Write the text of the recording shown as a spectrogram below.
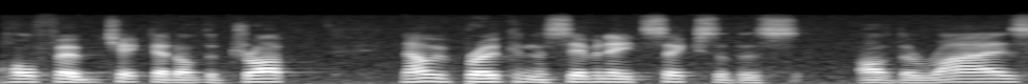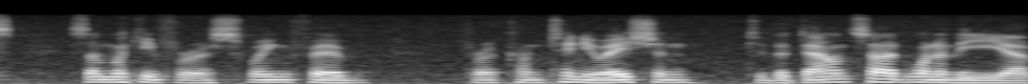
whole fib. Check that of the drop. Now we've broken the 786 of this of the rise. So I'm looking for a swing fib for a continuation to the downside. One of the uh,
